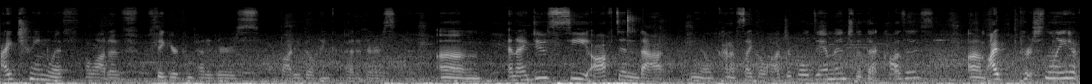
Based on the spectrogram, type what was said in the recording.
I train with a lot of figure competitors, bodybuilding competitors. Um, and I do see often that you know kind of psychological damage that that causes. Um, I personally have,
